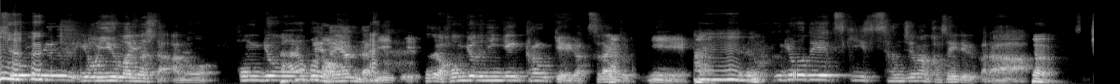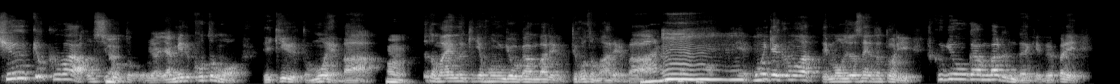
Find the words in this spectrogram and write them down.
ういう余裕もありました。あの、本業で悩んだり、例えば本業の人間関係が辛い時に、はいでも副業で月30万稼いでるから、うん。究極はお仕事をや辞めることもできると思えば、うん。ちょっと前向きに本業頑張れるってこともあれば、うんもう逆もあって、もうお嬢さん言った通り、副業頑張るんだけど、やっぱり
